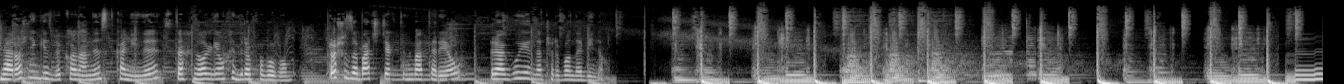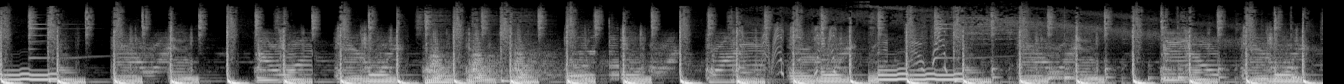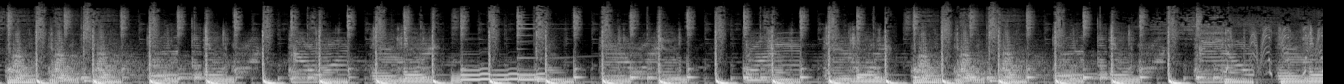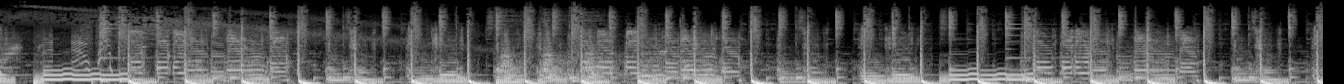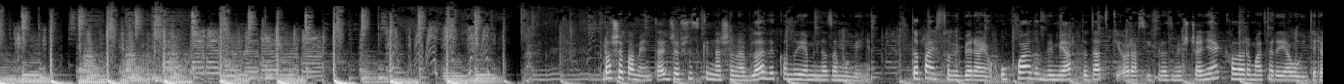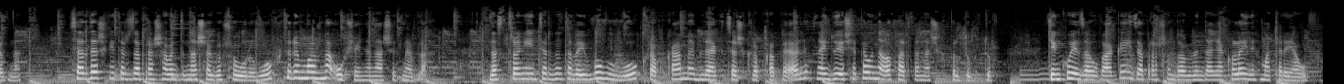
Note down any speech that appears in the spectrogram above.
Narożnik jest wykonany z tkaniny z technologią hydrofobową. Proszę zobaczyć, jak ten materiał reaguje na czerwone wino. Proszę pamiętać, że wszystkie nasze meble wykonujemy na zamówienie. To Państwo wybierają układ, wymiar, dodatki oraz ich rozmieszczenie, kolor materiału i drewna. Serdecznie też zapraszamy do naszego showroomu, w którym można usiąść na naszych meblach. Na stronie internetowej www.meblejakcesz.pl znajduje się pełna oferta naszych produktów. Dziękuję za uwagę i zapraszam do oglądania kolejnych materiałów.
